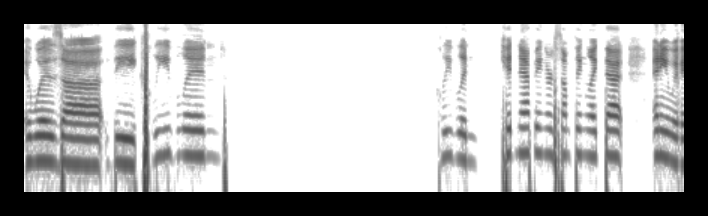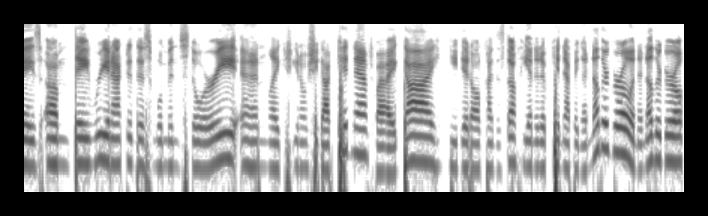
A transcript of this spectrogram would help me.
It was uh, the Cleveland Cleveland kidnapping or something like that. Anyways, um, they reenacted this woman's story, and like you know, she got kidnapped by a guy. He did all kinds of stuff. He ended up kidnapping another girl and another girl,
